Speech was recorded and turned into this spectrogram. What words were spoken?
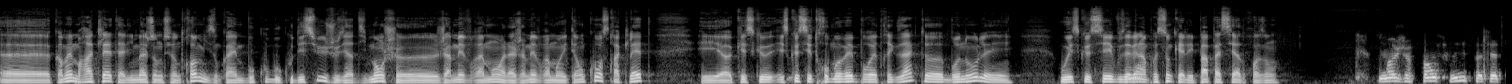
Euh, quand même, raclette, à l'image d'Ancient Rome, ils ont quand même beaucoup, beaucoup déçu. Je veux dire, dimanche, euh, jamais vraiment, elle a jamais vraiment été en course, raclette. Et euh, qu'est-ce que, est-ce que c'est trop mauvais pour être exact, euh, Bruno, les... ou est-ce que c'est, vous avez l'impression qu'elle n'est pas passée à 3 ans? Moi, je pense, oui, peut-être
